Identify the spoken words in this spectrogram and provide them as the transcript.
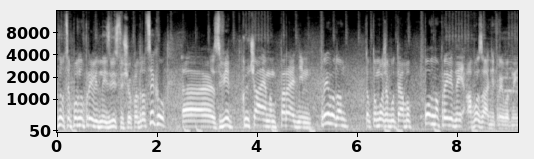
Ну, це повнопривідний, звісно, що квадроцикл е, з відключаємим переднім приводом. Тобто може бути або повнопривідний, або задніприводний.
